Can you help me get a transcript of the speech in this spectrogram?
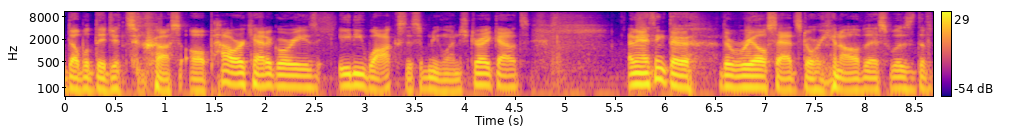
double digits across all power categories, 80 walks to 71 strikeouts. I mean, I think the the real sad story in all of this was the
